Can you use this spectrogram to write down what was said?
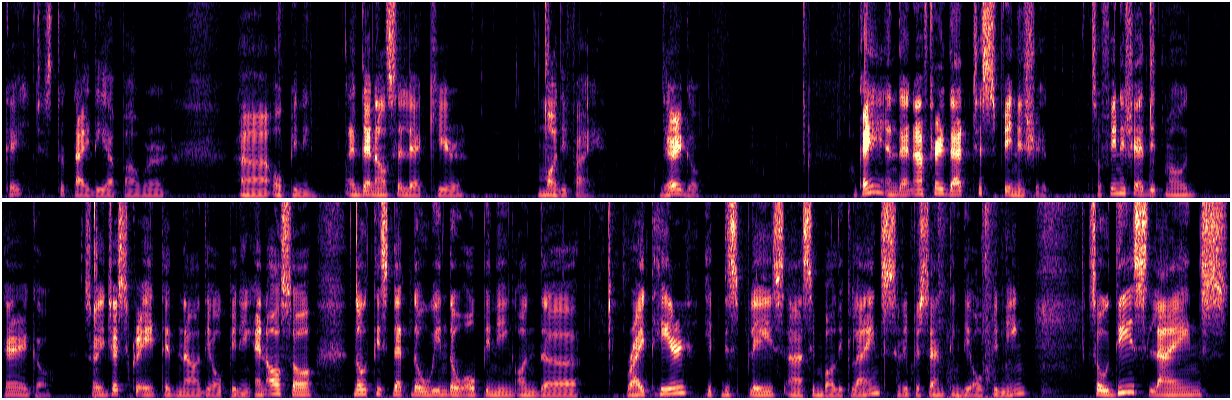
Okay, just to tidy up our uh, opening. And then I'll select here, modify. There you go. Okay, and then after that, just finish it. So finish edit mode, there you go. So you just created now the opening. And also, notice that the window opening on the right here, it displays uh, symbolic lines representing the opening. So these lines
